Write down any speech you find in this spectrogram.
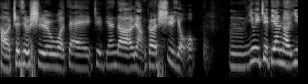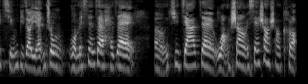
好，这就是我在这边的两个室友。嗯，因为这边呢疫情比较严重，我们现在还在。嗯，居家在网上线上上课，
